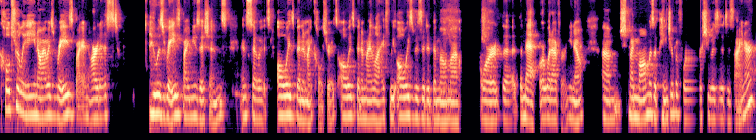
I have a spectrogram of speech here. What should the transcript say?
culturally, you know, I was raised by an artist who was raised by musicians and so it's always been in my culture it's always been in my life we always visited the moma or the the Met or whatever. You know, um, she, my mom was a painter before she was a designer,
